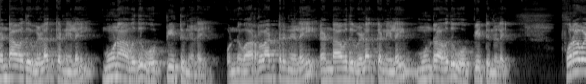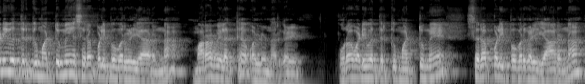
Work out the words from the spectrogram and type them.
ரெண்டாவது விளக்க நிலை மூணாவது ஒப்பீட்டு நிலை. ஒன்று வரலாற்று நிலை ரெண்டாவது விளக்க நிலை மூன்றாவது ஒப்பீட்டு நிலை. புறவடிவத்திற்கு மட்டுமே சிறப்பளிப்பவர்கள் யாருன்னா மரவிளக்க வல்லுநர்கள். புறவடிவத்திற்கு மட்டுமே சிறப்பளிப்பவர்கள் யாருன்னா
